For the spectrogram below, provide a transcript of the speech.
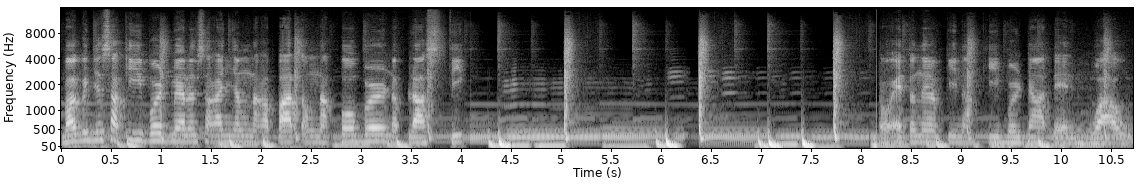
Bago dyan sa keyboard, meron sa kanyang nakapatong na cover na plastic. So, eto na yung pinaka-keyboard natin. Wow!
